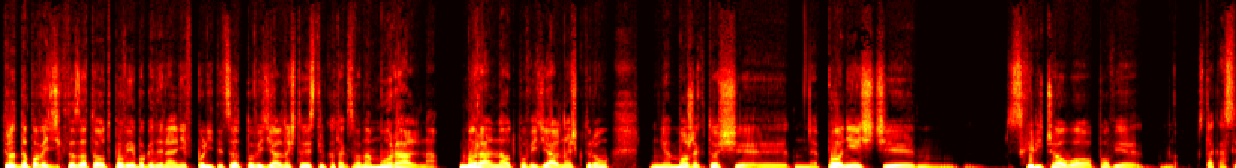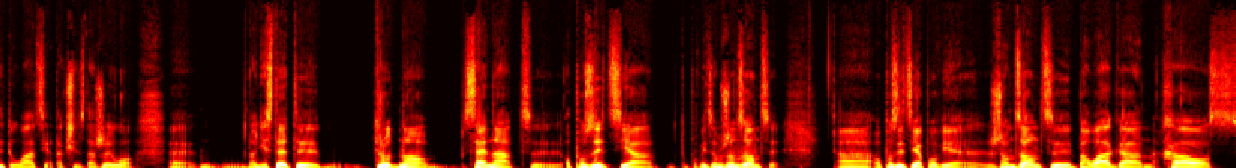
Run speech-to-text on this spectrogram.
Trudno powiedzieć, kto za to odpowie, bo generalnie w polityce odpowiedzialność to jest tylko tak zwana moralna. Moralna odpowiedzialność, którą może ktoś e, ponieść, e, schyli czoło, powie, no, taka sytuacja, tak się zdarzyło. E, no niestety, trudno, Senat, opozycja, to powiedzą rządzący. A opozycja powie rządzący, bałagan, chaos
